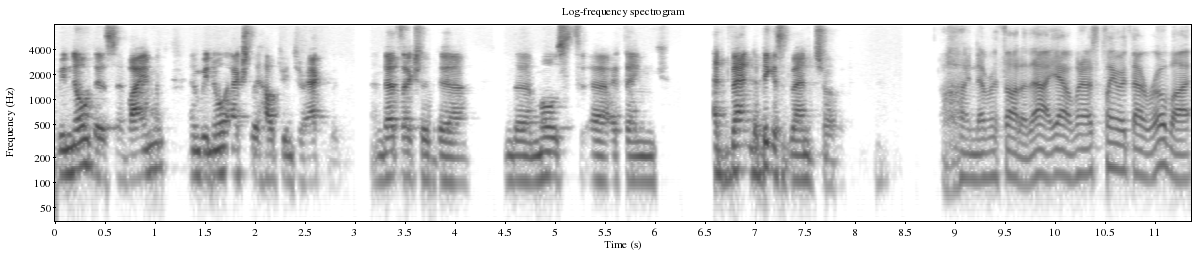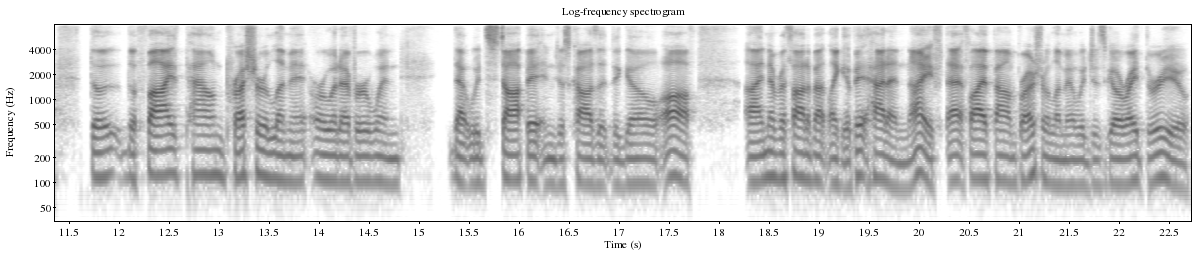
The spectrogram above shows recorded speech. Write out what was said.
We know this environment, and we know actually how to interact with it. And that's actually the the most, uh, I think, advan- the biggest advantage of it. Oh, I never thought of that. Yeah, when I was playing with that robot, the the five pound pressure limit or whatever, when that would stop it and just cause it to go off I never thought about like if it had a knife, that five pound pressure limit would just go right through you.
